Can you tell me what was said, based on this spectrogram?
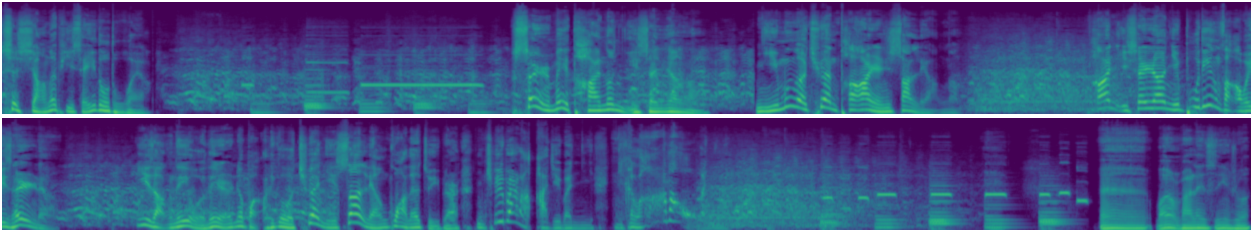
是想的比谁都多呀。事儿没摊到你身上啊，你莫劝他人善良啊。摊你身上，你不定咋回事呢。一整的，有的人就把这个“我劝你善良”挂在嘴边，你去边拉去吧，你你可拉倒吧你。网友发来私信说：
